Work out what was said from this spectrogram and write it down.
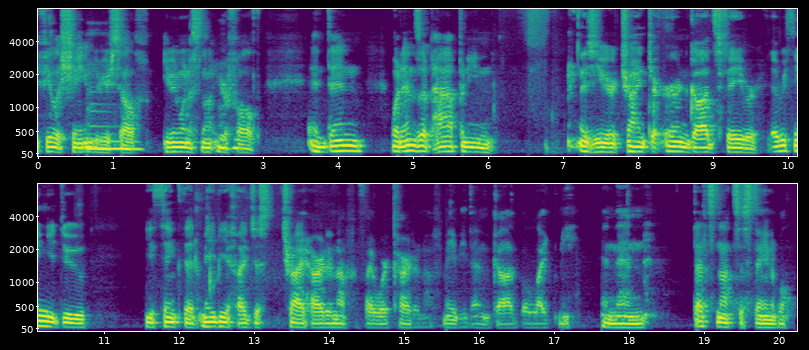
You feel ashamed mm. of yourself, even when it's not mm-hmm. your fault. And then what ends up happening is you're trying to earn God's favor. Everything you do, you think that maybe if I just try hard enough, if I work hard enough, maybe then God will like me. And then that's not sustainable.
